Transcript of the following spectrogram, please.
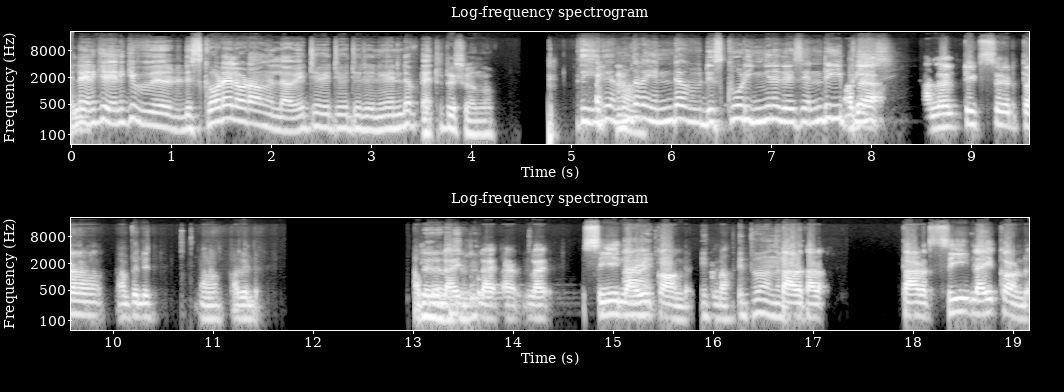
ഇല്ല എനിക്ക് എനിക്ക് ഡിസ്കോഡേ ലോഡ് ആവുന്നില്ല. വെയിറ്റ് വെയിറ്റ് വെയിറ്റ് എനിക്ക് എന്റെ എന്താ എന്റെ ഡിസ്കോഡ് ഇങ്ങനെ കേസ് എന്റെ ഈ അനലിറ്റിക്സ് എടുത്താണ് അതിൽ. അതിൽ. അതിൽ ഇല്ല, ലൈവ് സി ലൈവ് കൗണ്ട് ഇപ്പ- ഇപ്പൊ വന്നു. താഴെ താഴെ. താഴെ സി ലൈവ് കൗണ്ട്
